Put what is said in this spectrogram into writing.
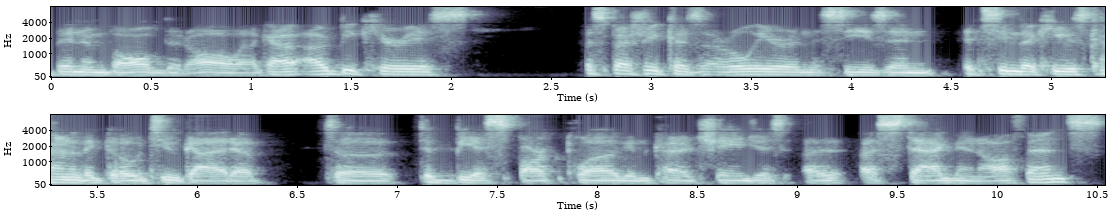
been involved at all. Like I, I would be curious, especially because earlier in the season, it seemed like he was kind of the go-to guy to to to be a spark plug and kind of change a, a stagnant offense.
